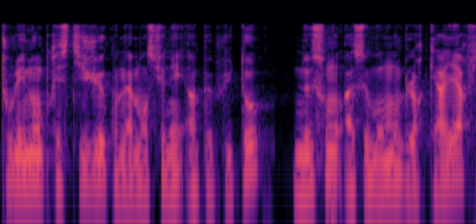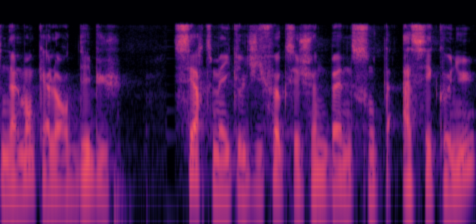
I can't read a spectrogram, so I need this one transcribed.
Tous les noms prestigieux qu'on a mentionnés un peu plus tôt ne sont à ce moment de leur carrière finalement qu'à leur début. Certes, Michael J. Fox et Sean Penn sont assez connus,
